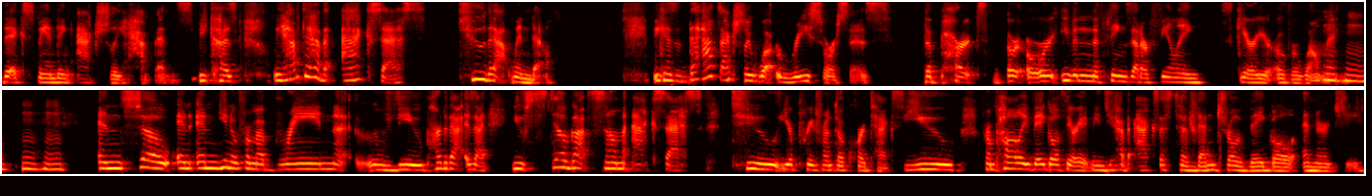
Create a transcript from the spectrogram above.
the expanding actually happens because we have to have access to that window. Because that's actually what resources the parts or, or even the things that are feeling scary or overwhelming. Mhm. Mhm. And so, and and you know, from a brain view, part of that is that you've still got some access to your prefrontal cortex. You, from polyvagal theory, it means you have access to ventral vagal energy.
